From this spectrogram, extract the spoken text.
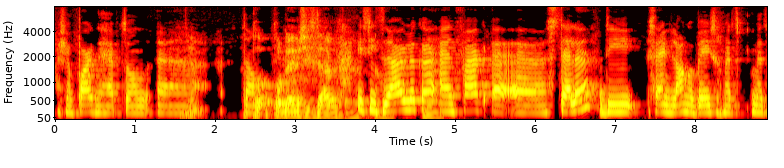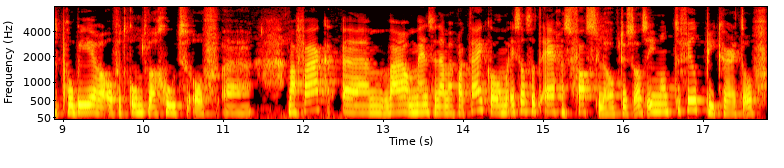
als je een partner hebt, dan het probleem is iets duidelijker. Is iets duidelijker. En vaak uh, stellen die zijn langer bezig met, met het proberen of het komt wel goed. Of, uh, maar vaak um, waarom mensen naar mijn praktijk komen is als het ergens vastloopt. Dus als iemand te veel piekert of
